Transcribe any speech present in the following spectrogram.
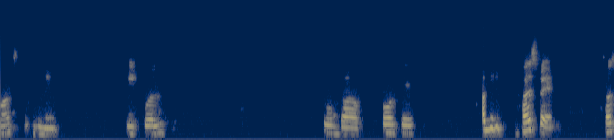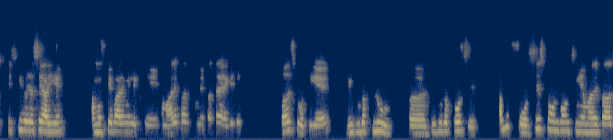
must be equal to the forces. अब ये फ़र्स्ट है फ़र्स्ट किसकी वजह से आई है? हम उसके बारे में लिखते हैं। हमारे पास, हमें पता है कि जो फ़र्स्ट होती है due to the flu due to the forces अब वो फोर्सेस कौन कौन सी हैं हमारे पास?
